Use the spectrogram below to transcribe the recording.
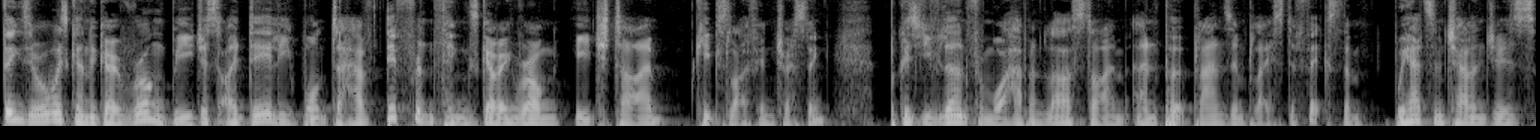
Things are always going to go wrong, but you just ideally want to have different things going wrong each time. Keeps life interesting because you've learned from what happened last time and put plans in place to fix them. We had some challenges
